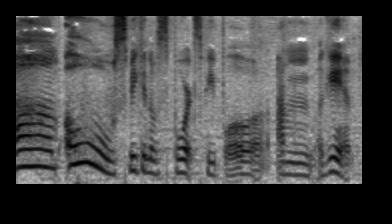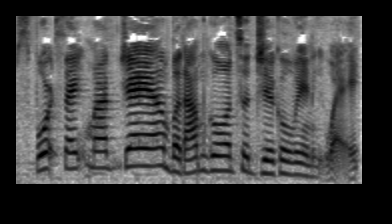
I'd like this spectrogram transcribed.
um, oh, speaking of sports people, I'm again, sports ain't my jam, but I'm going to jiggle anyway.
